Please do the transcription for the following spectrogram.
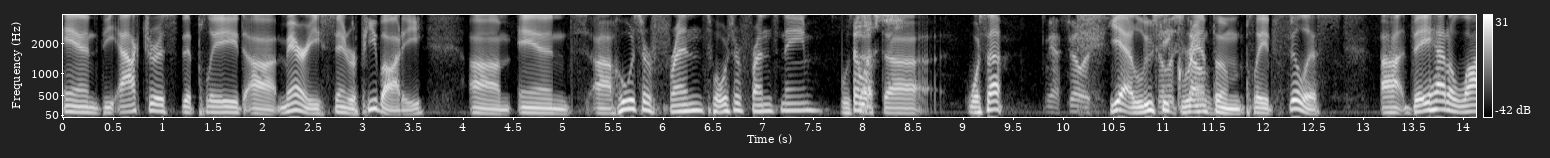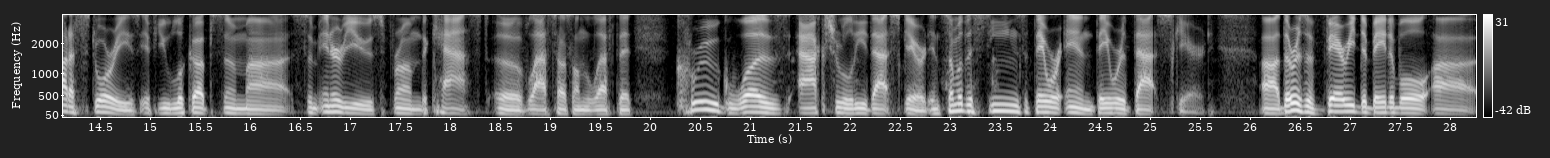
And the actress that played uh, Mary, Sandra Peabody, um, and uh, who was her friend? What was her friend's name? Was Phyllis. that uh, what's that? Yeah, Phyllis. Yeah, Lucy Phyllis Stone. Grantham played Phyllis. Uh, they had a lot of stories. If you look up some uh, some interviews from the cast of Last House on the Left, that Krug was actually that scared. In some of the scenes that they were in, they were that scared. Uh, there was a very debatable uh,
